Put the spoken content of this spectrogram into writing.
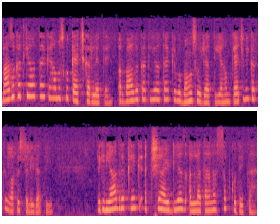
بعض اوقات کیا ہوتا ہے کہ ہم اس کو کیچ کر لیتے ہیں، اور بعض اوقات یہ ہوتا ہے کہ وہ باؤنس ہو جاتی ہے، ہم کیچ نہیں کرتے، واپس چلی جاتی ہے۔ لیکن یاد رکھیں کہ اچھے آئیڈیاز اللہ تعالیٰ سب کو دیتا ہے۔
